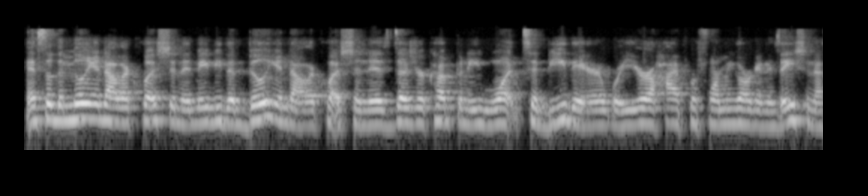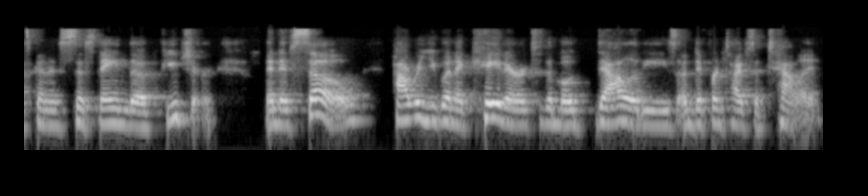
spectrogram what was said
And so the million dollar question and maybe the billion dollar question is does your company want to be there where you're a high performing organization that's going to sustain the future? And if so how are you going to cater to the modalities of different types of talent?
